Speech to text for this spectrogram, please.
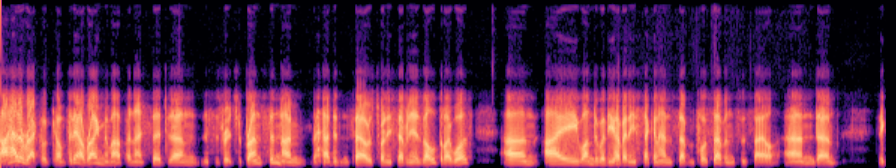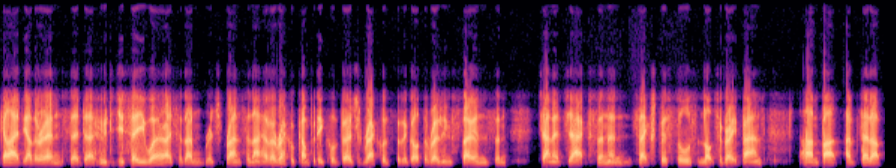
I had a record company. I rang them up and I said, um, "This is Richard Branson. I'm. I didn't say I was 27 years old, but I was. Um, I wonder whether you have any second-hand 747s for sale." And um, the guy at the other end said, uh, Who did you say you were? I said, I'm Richard Branson. I have a record company called Virgin Records, but they've got the Rolling Stones and Janet Jackson and Sex Pistols and lots of great bands. Um, but I'm fed up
